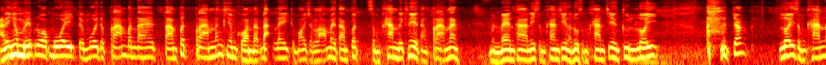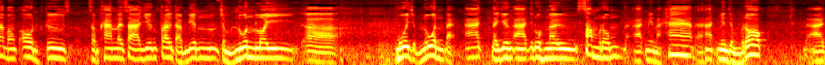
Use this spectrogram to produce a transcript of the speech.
អានេះខ្ញុំរៀបរាប់មួយទៅមួយទៅ5ប៉ុន្តែតាមពិត5ហ្នឹងខ្ញុំគ្រាន់តែដាក់លេខកុំឲ្យច្រឡំទេតាមពិតសំខាន់ដូចគ្នាទាំង5ហ្នឹងមិនមែនថានេះសំខាន់ជាងអានោះសំខាន់ជាងគឺលុយអញ្ចឹងលុយសំខាន់ណាបងប្អូនគឺ សំខាន់ដោយសារយើងត្រូវតែមានចំនួនលុយអឺមួយចំនួនដែលអាចដែលយើងអាចរស់នៅសមរម្យដែលអាចមានអាហារដែលអាចមានចម្រោកដែលអាច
